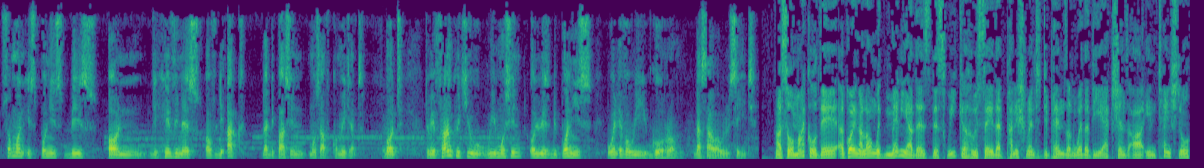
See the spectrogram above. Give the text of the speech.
someone is punished based on the heaviness of the act that the person must have committed. But to be frank with you we mustn't always be punished whenever we go wrong. That's how i will say it uh, saw Michael there uh, going along with many others this week uh, who say that punishment depends on whether the actions are intentional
